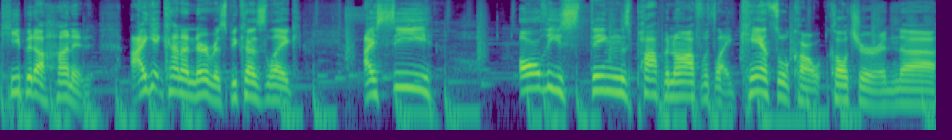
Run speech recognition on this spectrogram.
Keep it a hundred. I get kind of nervous because like, I see all these things popping off with like cancel culture and uh,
